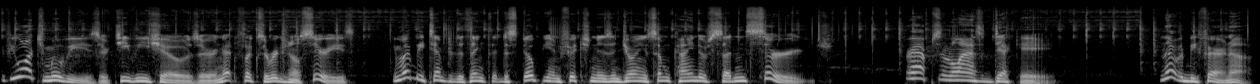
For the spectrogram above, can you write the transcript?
If you watch movies or TV shows or Netflix original series, you might be tempted to think that dystopian fiction is enjoying some kind of sudden surge, perhaps in the last decade. And that would be fair enough.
